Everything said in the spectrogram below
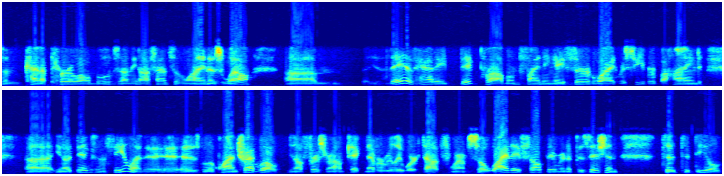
some kind of parallel moves on the offensive line as well. Um, they have had a big problem finding a third wide receiver behind, uh, you know, Diggs and Thielen. As Laquan Treadwell, you know, first round pick never really worked out for them. So why they felt they were in a position to to deal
